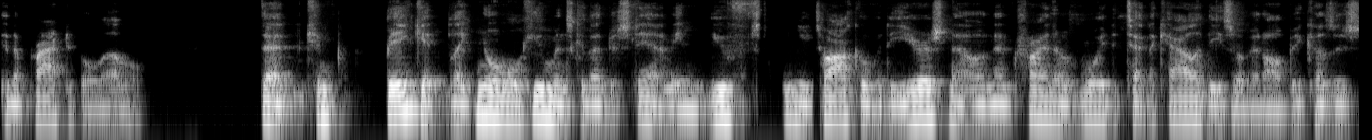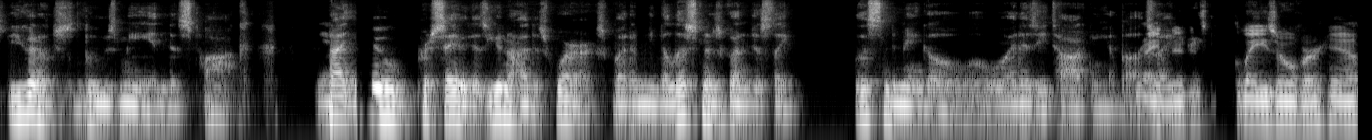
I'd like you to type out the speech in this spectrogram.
in a practical level that can make it like normal humans can understand. I mean, you've seen me talk over the years now, and I'm trying to avoid the technicalities of it all because you're going to just lose me in this talk. Yeah. Not you per se, because you know how this works, but I mean, the listener's going to just like listen to me and go, "What is he talking about?" Right, so they just glaze over. Yeah.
